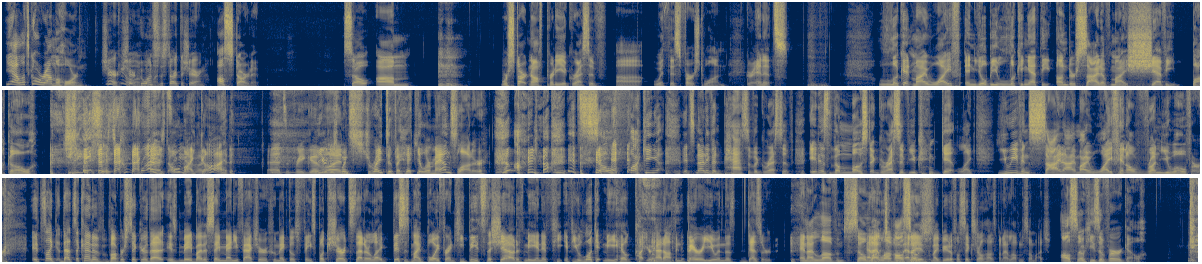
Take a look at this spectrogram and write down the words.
Yeah, let's go around the horn. Sure, sure. Who wants one. to start the sharing? I'll start it. So, um, we're starting off pretty aggressive uh, with this first one. Great. And it's look at my wife, and you'll be looking at the underside of my Chevy, bucko. Jesus Christ! Oh my good one. God! That's a pretty good You one. You just went straight to vehicular manslaughter. I know. It's so fucking. It's not even passive aggressive. It is the most aggressive you can get. Like, you even side eye my wife, and I'll run you over. It's like that's the kind of bumper sticker that is made by the same manufacturer who make those Facebook shirts that are like, "This is my boyfriend. He beats the shit out of me, and if he, if you look at me, he'll cut your head off and bury you in the desert." And I love him so And much. I love him. Also, and I, my beautiful six-year-old husband. I love him so much. also, he's a Virgo.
